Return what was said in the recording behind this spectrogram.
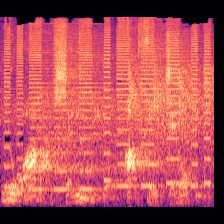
No ha salido a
